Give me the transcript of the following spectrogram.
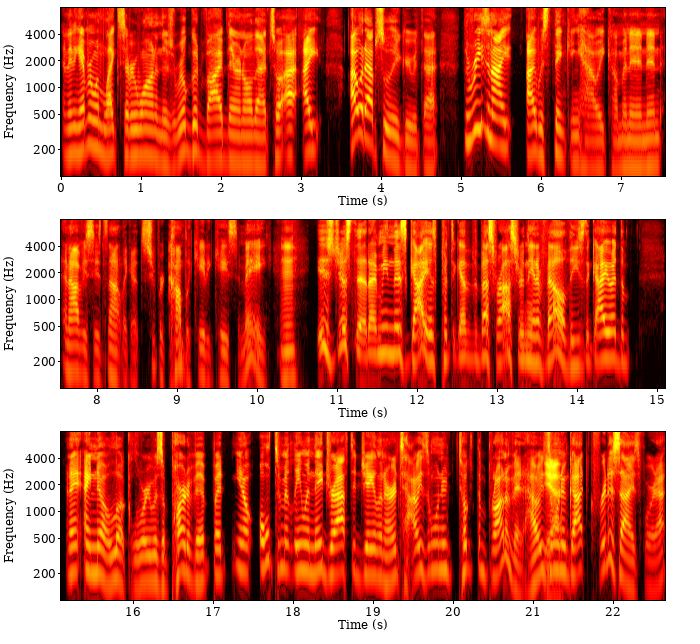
and I think everyone likes everyone, and there's a real good vibe there and all that. So I I, I would absolutely agree with that. The reason I I was thinking Howie coming in, and and obviously it's not like a super complicated case to make, Mhm. is just that I mean this guy has put together the best roster in the NFL. He's the guy who had the and I, I know, look, Lurie was a part of it, but you know, ultimately when they drafted Jalen Hurts, Howie's the one who took the brunt of it. Howie's the one who got criticized for it.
